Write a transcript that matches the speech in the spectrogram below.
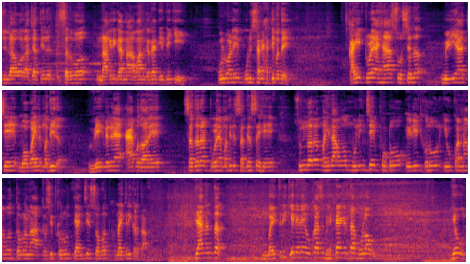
जिल्हा व राज्यातील सर्व नागरिकांना आवाहन करण्यात येते की कुलवाडी पोलीस ठाणे हद्दीमध्ये काही टोळ्या ह्या सोशल मीडियाचे मोबाईलमधील वेगवेगळ्या ॲपद्वारे सदर टोळ्यामधील सदस्य हे सुंदर महिला व मुलींचे फोटो एडिट करून युवकांना व तरुणांना आकर्षित करून त्यांचे सोबत मैत्री करतात. त्यानंतर मैत्री केलेल्या युवकास भेटण्याकरिता बोलावून घेऊन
